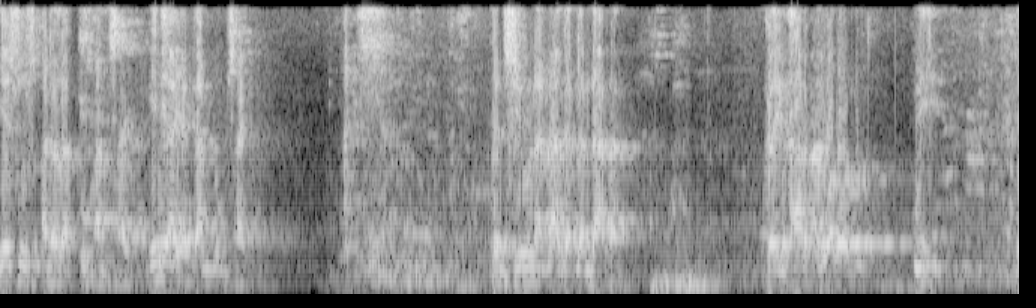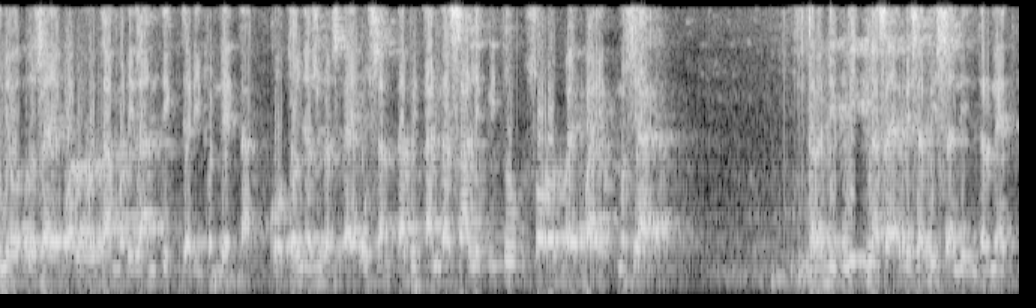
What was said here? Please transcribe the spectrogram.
Yesus adalah Tuhan saya. Ini ayah kandung saya. Pensiunan Angkatan Darat. Reinhard Walon. Nih, ini waktu saya baru pertama dilantik jadi pendeta. Kotonya sudah saya usang, tapi tanda salib itu sorot baik-baik, masih ada. Karena difitnah saya bisa-bisa di internet.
